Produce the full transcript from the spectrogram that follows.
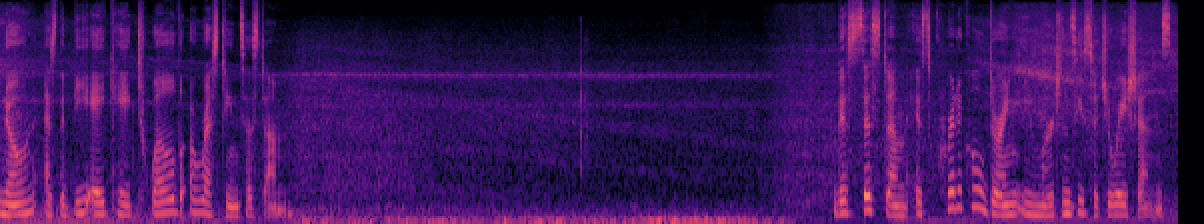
Known as the BAK 12 arresting system. This system is critical during emergency situations,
